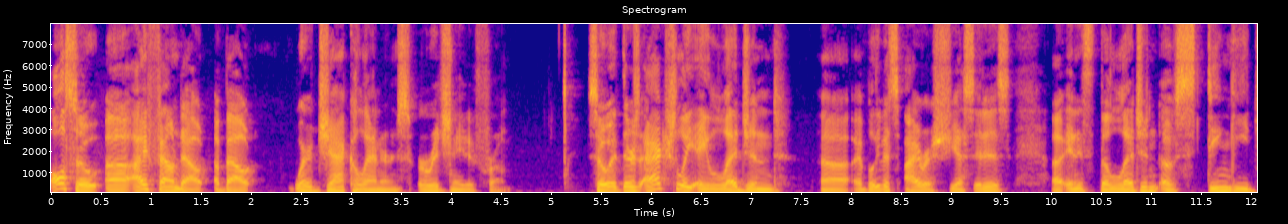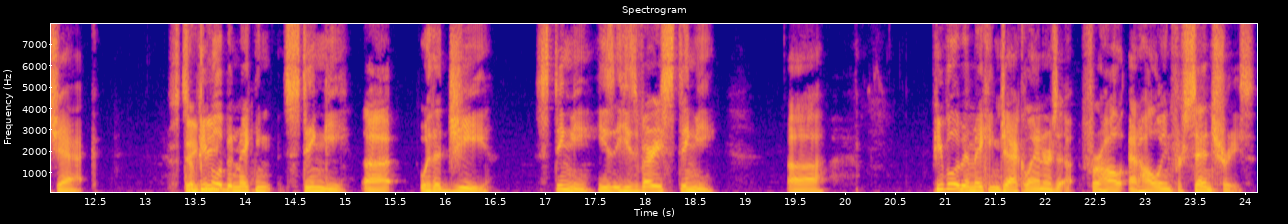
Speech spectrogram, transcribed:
Also, uh, I found out about where jack o' lanterns originated from. So it, there's actually a legend. Uh, I believe it's Irish. Yes, it is, uh, and it's the legend of Stingy Jack. So people have been making Stingy uh, with a G. Stingy. He's he's very stingy. Uh, people have been making jack o' lanterns for at Halloween for centuries.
